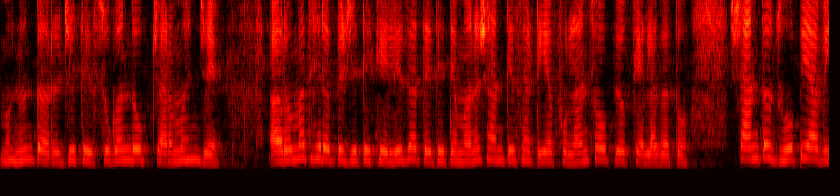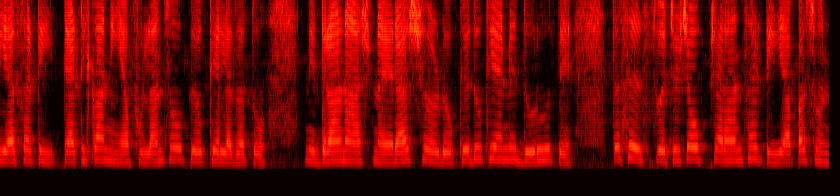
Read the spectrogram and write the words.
म्हणून तर जिथे सुगंध उपचार म्हणजे अरोमाथेरपी जिथे केली जाते तिथे मनशांतीसाठी या फुलांचा उपयोग केला जातो. शांत झोप यावी यासाठी त्या ठिकाणी या फुलांचा उपयोग केला जातो. निद्रानाश नैराश्य डोकेदुखी यांनी दूर होते. तसेच त्वचेच्या उपचारांसाठी यापासून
